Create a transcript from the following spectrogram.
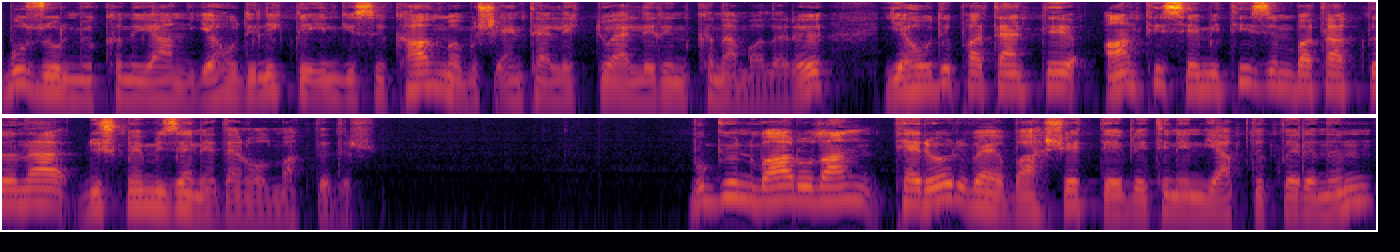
bu zulmü kınayan Yahudilikle ilgisi kalmamış entelektüellerin kınamaları, Yahudi patentli antisemitizm bataklığına düşmemize neden olmaktadır. Bugün var olan terör ve vahşet devletinin yaptıklarının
